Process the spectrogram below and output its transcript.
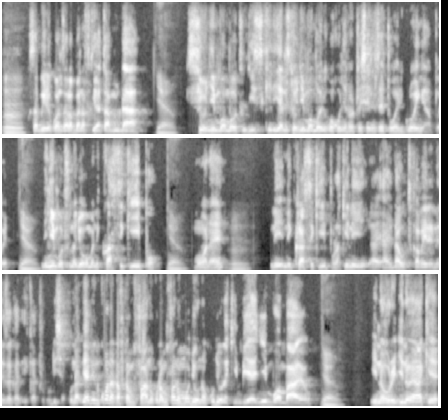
Mm. kwa sababu ile kwanza labda nafikiri hata muda yeah. sio nyimbo ambayo tuliisikilia yani sio nyimbo ambayo ilikuwa kwenye rotation zetu while growing up eh? yeah. ni nyimbo tunajua kwamba ni classic ipo yeah. umeona eh? mm. ni, ni classic ipo lakini I, I doubt kama ile inaweza ikaturudisha kuna yani nilikuwa natafuta mfano kuna mfano mmoja unakuja unakimbia nyimbo ambayo yeah. ina original yake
